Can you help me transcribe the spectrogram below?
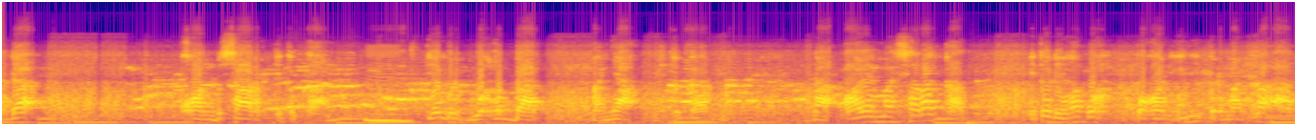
ada pohon besar gitu kan, dia berbuah lebat banyak gitu kan. Nah oleh masyarakat itu dianggap wah pohon ini bermanfaat.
